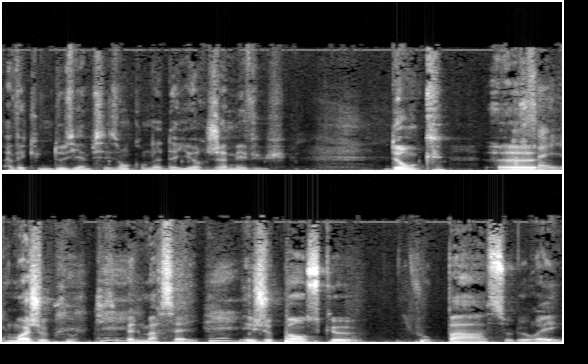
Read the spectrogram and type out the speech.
avec une deuxième saison qu'on n'a d'ailleurs jamais vue. Donc, euh, moi, je, qui s'appelle Marseille. Et je pense qu'il ne faut pas se leurrer.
